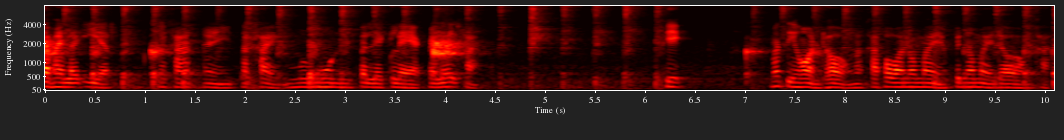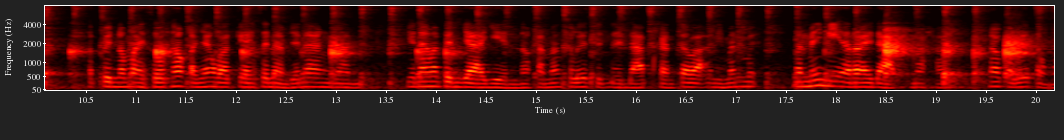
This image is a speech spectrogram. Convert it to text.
ตำให้ละเอียดนะคะไอ้ตะไคร่มุนๆเป็นแหลกๆไปเลยค่ะพริกมันสีห่อนทองนะคะ เพราะว่าน้องใหม่เป็นน้องใหม่ดองค่ะถ้าเป็นน้องใหม่สดเท่ากันย่างว่าแกงสนามจะนั่งงาน ยานั่งมันเป็นยาเย็นนะคะมันก็เลยจะได้ดับกันแต่ว่าอันนี้มันไม่มันไม่มีอะไรดับนะคะเท่ากับเลยต้อง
